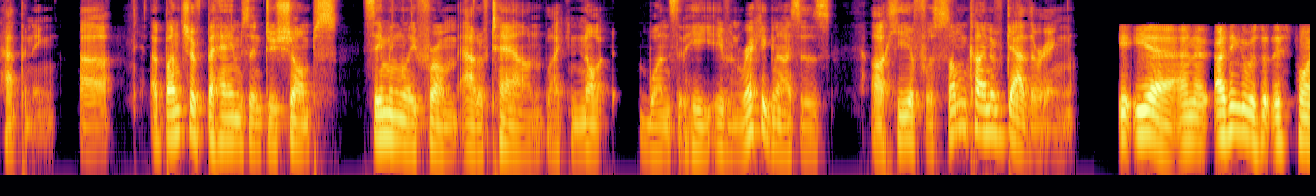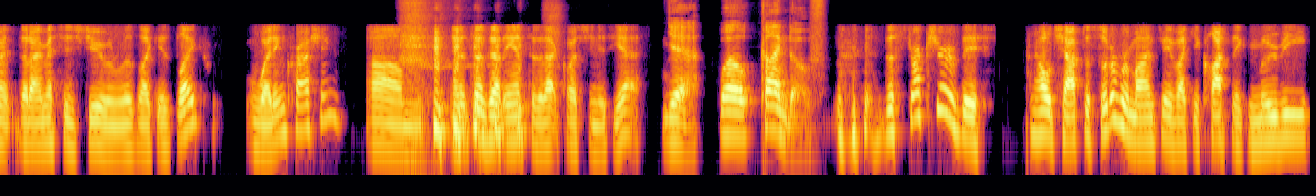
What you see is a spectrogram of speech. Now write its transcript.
happening. Uh, a bunch of Behaims and Duchamps, seemingly from out of town, like not ones that he even recognizes, are here for some kind of gathering. Yeah, and I think it was at this point that I messaged you and was like, "Is Blake wedding crashing?" Um, and it turns out the answer to that question is yes. Yeah, well, kind of. the structure of this whole chapter sort of reminds me of like your classic movie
